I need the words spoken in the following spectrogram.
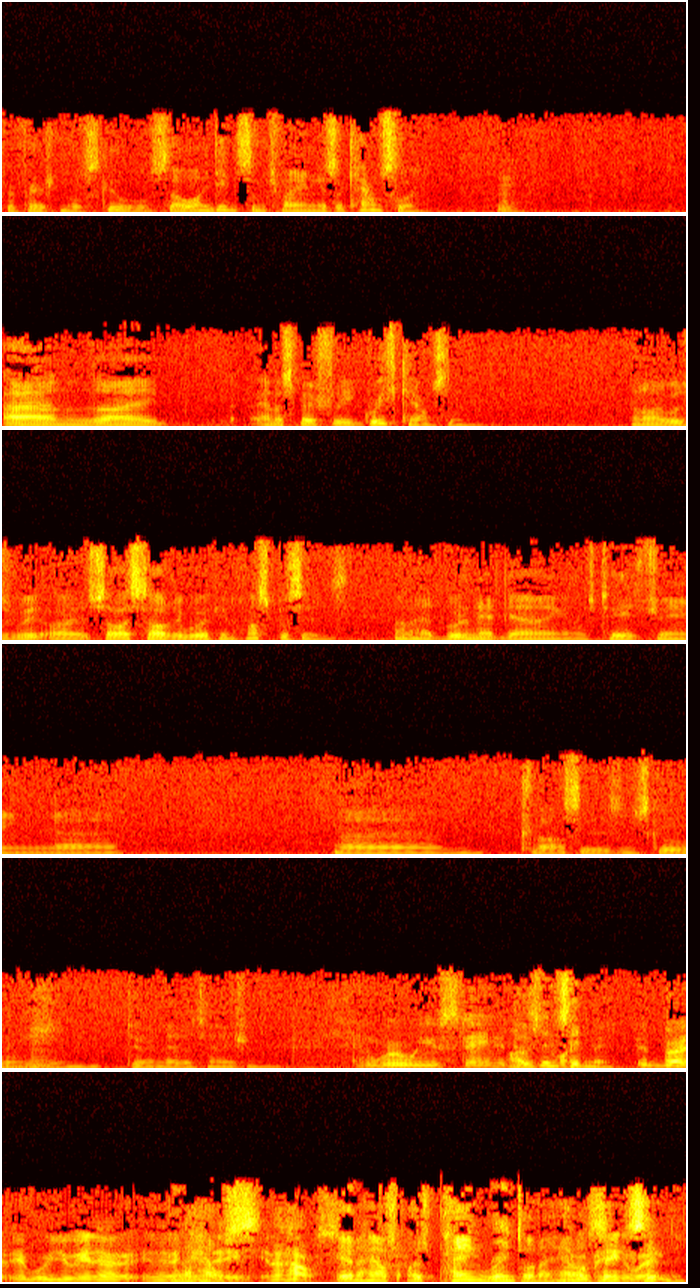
professional skills, so I did some training as a counsellor, Hmm. and I, and especially grief counselling. And I was, with, I, so I started to work in hospices, and I had BuddhaNet going. I was teaching uh, um, classes and schools Mhm. and doing meditation. And where were you staying at I was in point? Sydney. But were you in a in a In a house. in a house? In a house, I was paying rent on a You were house in rent. Sydney.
